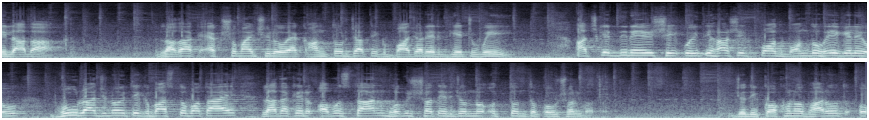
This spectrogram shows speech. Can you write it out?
এই লাদাখ। লাদাখ একসময় ছিল এক আন্তর্জাতিক বাজারের গেটওয়ে। আজকের দিনে সেই ঐতিহাসিক পথ বন্ধ হয়ে গেলেও ভূ রাজনৈতিক বাস্তবতায় লাদাখের অবস্থান ভবিষ্যতের জন্য অত্যন্ত কৌশলগত। যদি কখনো ভারত ও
